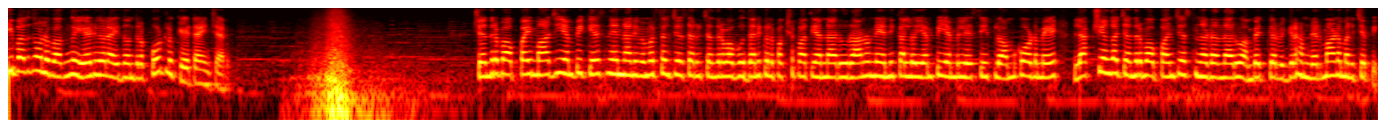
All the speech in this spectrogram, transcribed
ఈ పథకంలో భాగంగా ఏడు వేల ఐదు వందల కోట్లు కేటాయించారు. చంద్రబాబుపై మాజీ ఎంపీ కేసినేని నాని విమర్శలు చేశారు. చంద్రబాబు ధనికుల పక్షపాతి అన్నారు. రానున్న ఎన్నికల్లో ఎంపీ ఎమ్మెల్యే సీట్లు అమ్ముకోవడమే లక్ష్యంగా చంద్రబాబు పనిచేస్తున్నాడన్నారు. అంబేద్కర్ విగ్రహం నిర్మాణం అని చెప్పి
